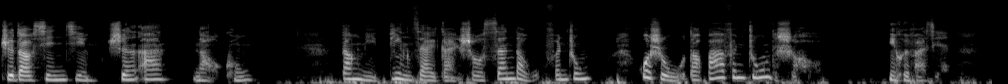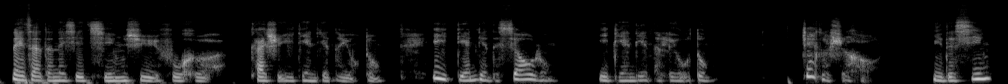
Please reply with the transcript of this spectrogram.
直到心静、身安、脑空。当你定在感受三到五分钟，或是五到八分钟的时候，你会发现内在的那些情绪负荷开始一点点的涌动，一点点的消融，一点点的流动。这个时候，你的心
